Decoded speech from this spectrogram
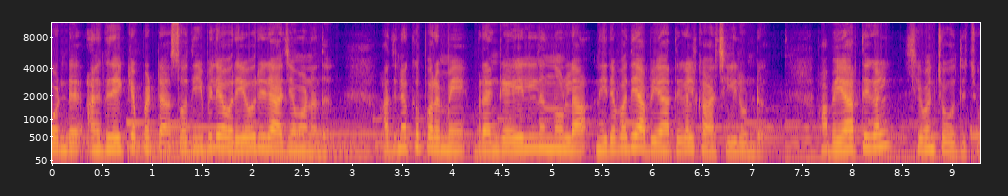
കൊണ്ട് അനുഗ്രഹിക്കപ്പെട്ട സ്വദീപിലെ ഒരേയൊരു രാജ്യമാണത്. അതിനൊക്കെ പുറമെ ബ്രങ്കയിൽ നിന്നുള്ള നിരവധി അഭയാർത്ഥികൾ കാശിയിലുണ്ട് അഭയാർത്ഥികൾ ശിവൻ ചോദിച്ചു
